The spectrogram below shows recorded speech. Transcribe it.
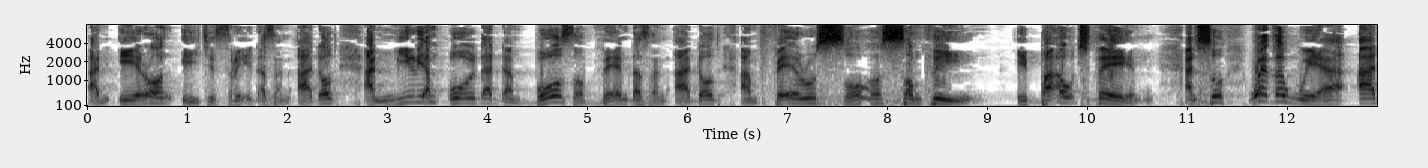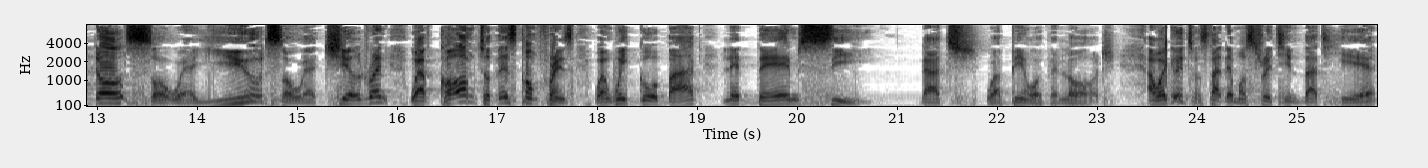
And Aaron, 83, that's an adult. And Miriam, older than both of them, that's an adult. And Pharaoh saw something about them. And so whether we're adults or we're youths or we're children, we have come to this conference. When we go back, let them see that we're being with the Lord. And we're going to start demonstrating that here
